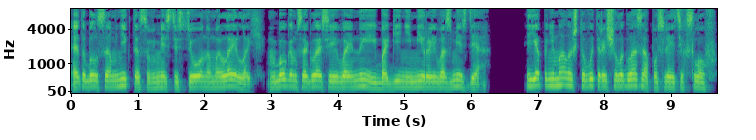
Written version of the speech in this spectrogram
Это был сам Никтос вместе с Тионом и Лейлой, богом согласия и войны и богиней мира и возмездия. Я понимала, что вытаращила глаза после этих слов.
